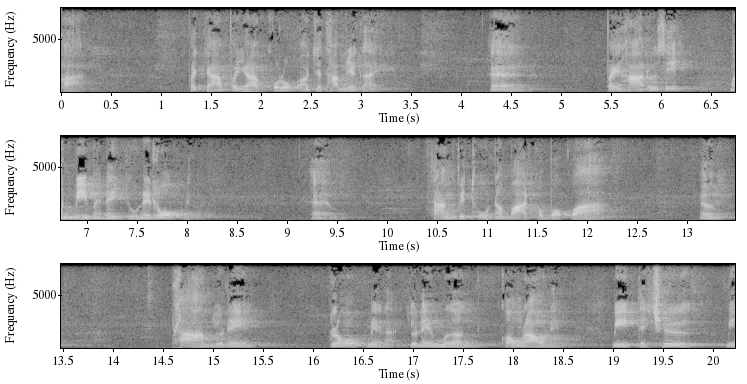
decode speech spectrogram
ขาดพระจาพระยาโครบเอาจะทำยังไงไปหาดูสิมันมีไหมในอยู่ในโลกเนี่ยทางวิทูลอมาตก็บอกว่าพราหมณ์อยู่ในโลกเนี่ยนะอยู่ในเมืองของเราเนี่ย มีแต่ชื่อ มี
